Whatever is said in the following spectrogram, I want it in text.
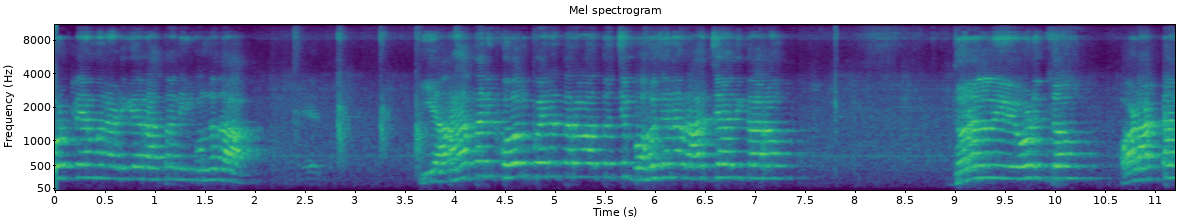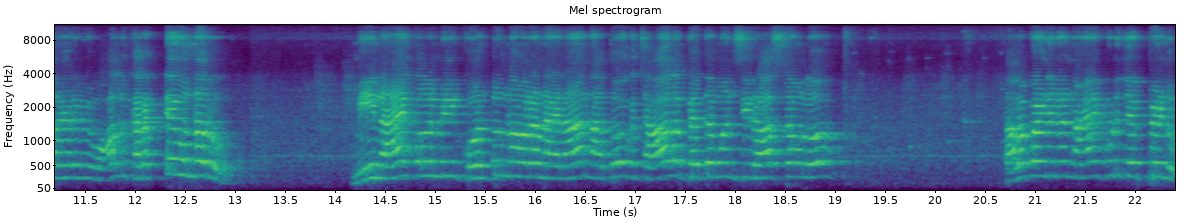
ఓట్లేమని అడిగే అర్హత నీకు ఉన్నదా ఈ అర్హతని కోల్పోయిన తర్వాత వచ్చి బహుజన రాజ్యాధికారం దొరల్ని ఓడిద్దాం. వాడు అట్టారు వాళ్ళు కరెక్టే ఉన్నారు. మీ నాయకులను మీరు కొంటున్నారా నాయన నాతో ఒక చాలా పెద్ద మనిషి రాష్ట్రంలో తలపడిన నాయకుడు చెప్పిండు.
